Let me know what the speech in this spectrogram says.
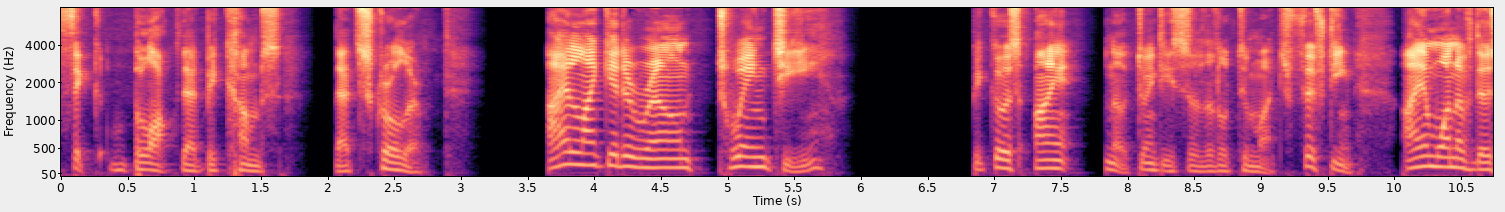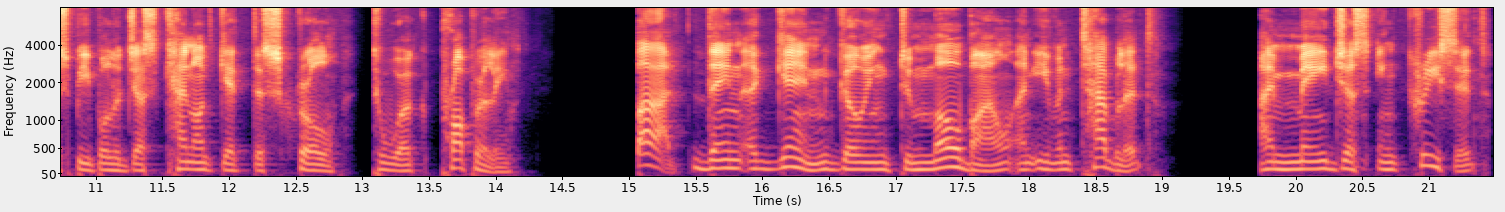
thick block that becomes that scroller. I like it around 20 because I, no, 20 is a little too much. 15. I am one of those people who just cannot get the scroll to work properly. But then again, going to mobile and even tablet, I may just increase it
